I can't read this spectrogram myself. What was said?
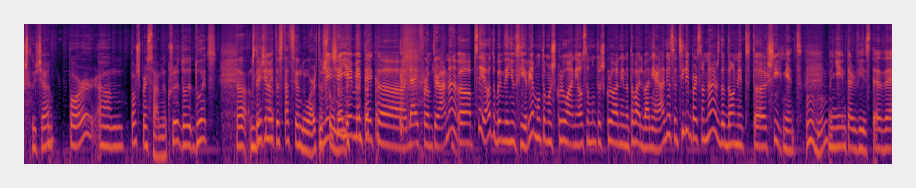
Kështu që por um, po shpresojmë. Kështu që do të duhet të mbetemi të stacionuar të shtunën. Meqë jemi tek uh, Live from Tirana, uh, pse jo, të bëjmë dhe një thirrje, mund të më shkruani ose mund të shkruani në Top Albania Radio se cilin personazh do donit të shihnit mm -hmm. në një intervistë dhe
